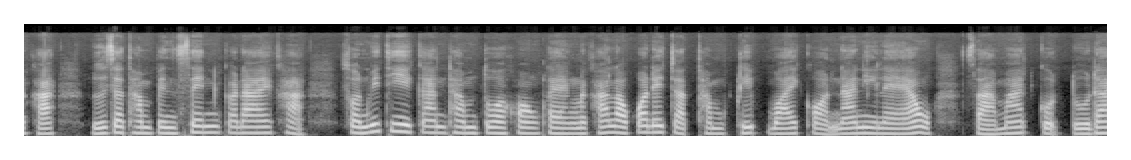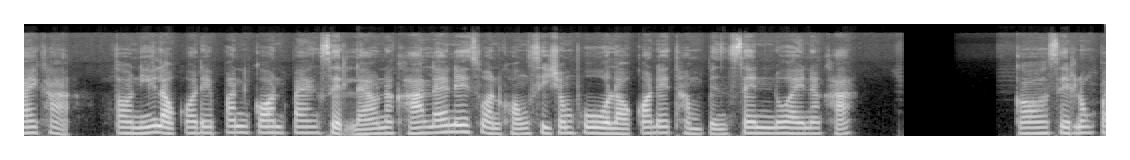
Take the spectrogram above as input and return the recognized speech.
นะคะ หรือจะทำเป็นเส้นก็ได้ค่ะ ส่วนวิธีการทำตัวคลองแคลงนะคะ เราก็ได้จัดทำคลิปไว้ก่อนหน้านี้แล้ว สามารถกดดูได้ค่ะ ตอนนี้เราก็ได้ปั้นก้อนแป้งเสร็จแล้วนะคะ และในส่วนของสีชมพูเราก็ได้ทำเป็นเส้นด้วยนะคะ ก็เสร็จลงไป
